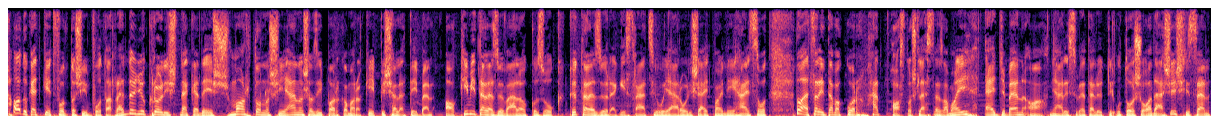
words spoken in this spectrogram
Adok egy-két fontos infót a rendőrjökről is neked, és Martonosi János az Iparkamara képviseletében a kivitelező vállalkozók kötelező regisztrációjáról is ejt majd néhány szót. No hát szerintem akkor hát hasznos lesz ez a mai. Egyben a nyári szület előtti utolsó adás is, hiszen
